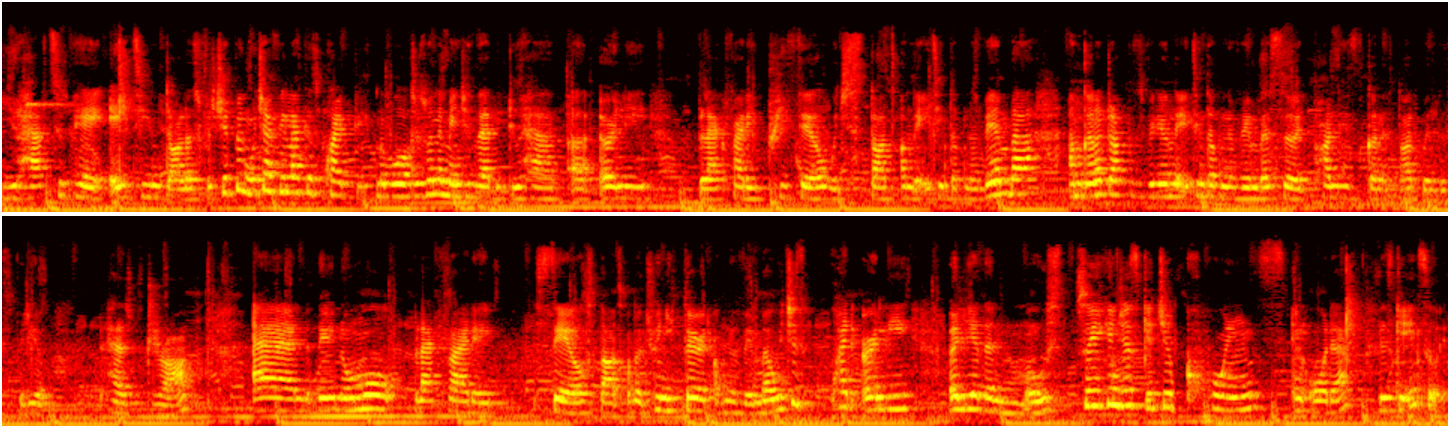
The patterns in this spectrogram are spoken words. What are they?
you have to pay 18 dollars for shipping which i feel like is quite reasonable. Just want to mention that we do have early black friday pre-sale which starts on the 18th of november i'm gonna drop this video on the 18th of november so it probably is gonna start when this video has dropped and the normal black friday sale starts on the 23rd of november which is quite early earlier than most so you can just get your coins in order let's get into it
